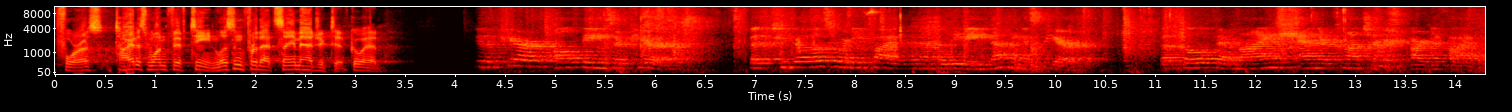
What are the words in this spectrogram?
for us, Titus 1:15. Listen for that same adjective. Go ahead. To the pure, all things are pure. But to those who are defiled and unbelieving, nothing is pure. But both their mind and their conscience are defiled.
